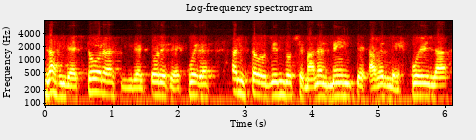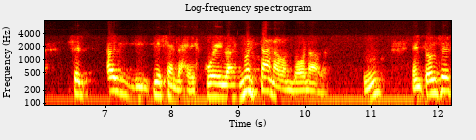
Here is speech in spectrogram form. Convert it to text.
las directoras y directores de escuelas han estado yendo semanalmente a ver la escuela, hay limpieza en las escuelas, no están abandonadas. Entonces,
